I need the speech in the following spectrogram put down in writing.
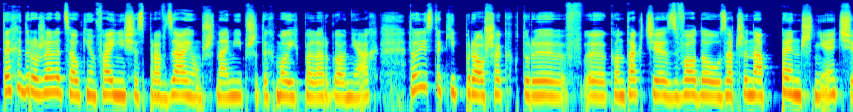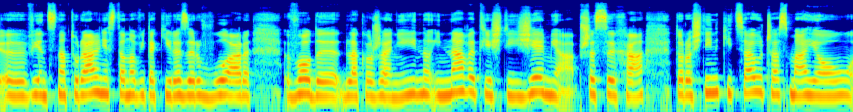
Te hydrożele całkiem fajnie się sprawdzają, przynajmniej przy tych moich pelargoniach. To jest taki proszek, który w y, kontakcie z wodą zaczyna pęcznieć Y, więc naturalnie stanowi taki rezerwuar wody dla korzeni. No i nawet jeśli ziemia przesycha, to roślinki cały czas mają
